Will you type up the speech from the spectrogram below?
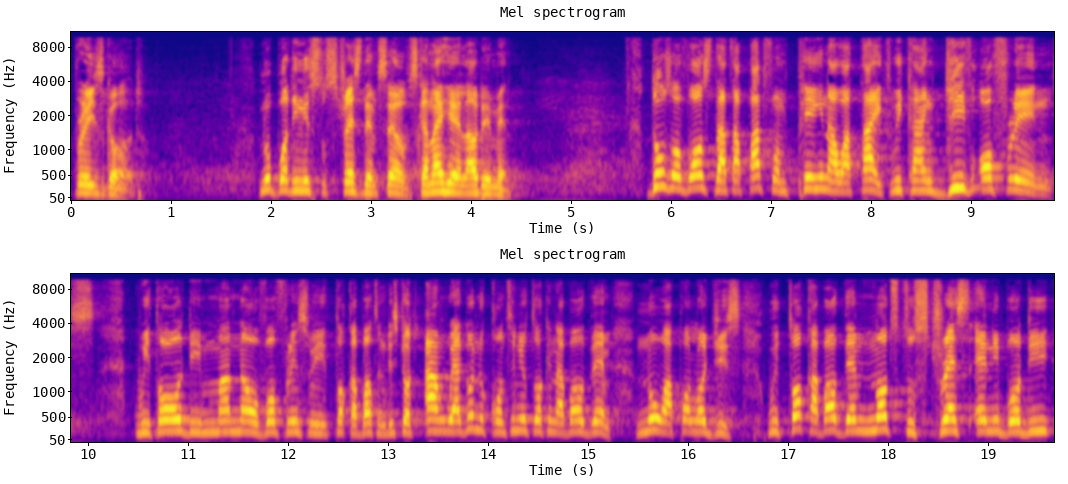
Praise God. Nobody needs to stress themselves. Can I hear a loud amen? Those of us that apart from paying our tithe, we can give offerings with all the manner of offerings we talk about in this church, and we are going to continue talking about them. No apologies. We talk about them not to stress anybody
